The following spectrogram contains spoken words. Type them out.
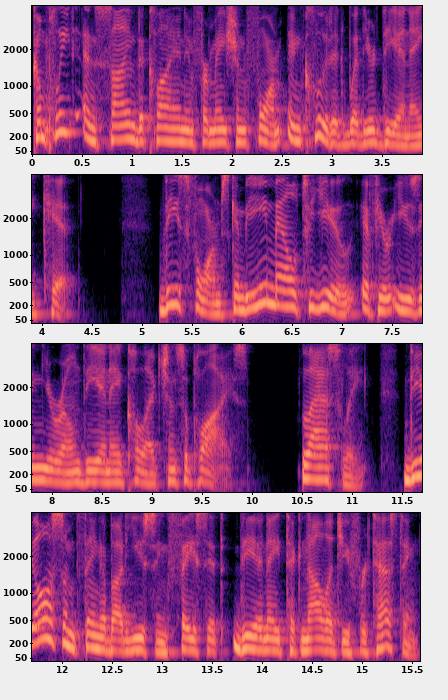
Complete and sign the client information form included with your DNA kit. These forms can be emailed to you if you're using your own DNA collection supplies. Lastly, the awesome thing about using FACEIT DNA technology for testing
